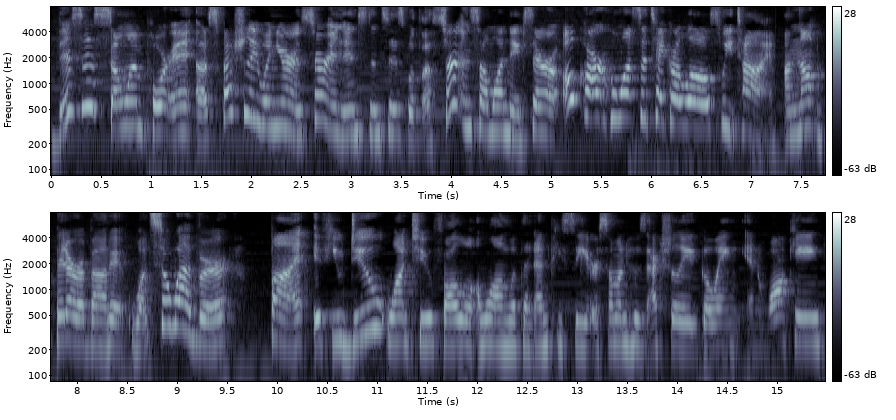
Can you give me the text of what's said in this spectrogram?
This is so important, especially when you're in certain instances with a certain someone named Sara Oakheart who wants to take her little sweet time. I'm not bitter about it whatsoever, but if you do want to follow along with an NPC or someone who's actually going and walking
